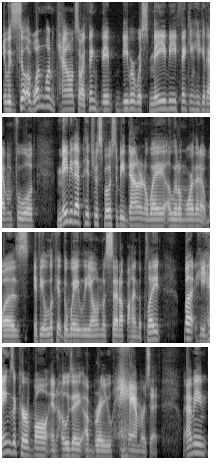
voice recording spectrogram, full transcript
it was still a one-one count, so I think Bieber was maybe thinking he could have him fooled. Maybe that pitch was supposed to be down and away a little more than it was if you look at the way Leon was set up behind the plate. But he hangs a curveball and Jose Abreu hammers it. I mean,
